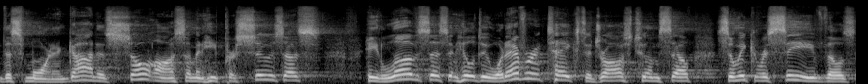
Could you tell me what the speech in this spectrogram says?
this morning. God is so awesome and He pursues us. He loves us and He'll do whatever it takes to draw us to Himself so we can receive those,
